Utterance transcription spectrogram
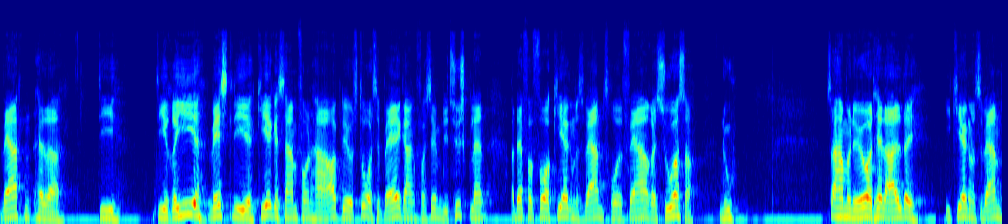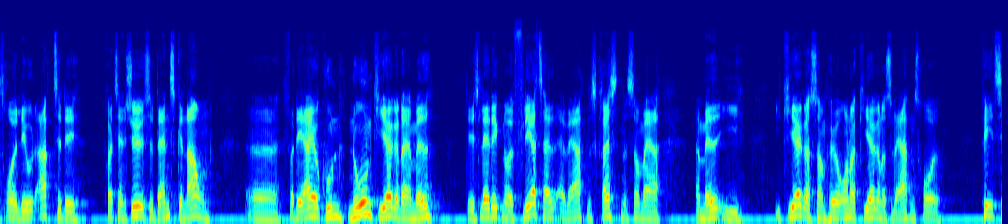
verden, eller de, de rige vestlige kirkesamfund har oplevet stor tilbagegang, for eksempel i Tyskland, og derfor får kirkernes verdensråd færre ressourcer nu. Så har man i øvrigt heller aldrig i kirkernes verdensråd levet op til det prætentiøse danske navn, Øh, for det er jo kun nogle kirker, der er med. Det er slet ikke noget flertal af verdens kristne, som er, er med i, i kirker, som hører under kirkernes verdensråd. PT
